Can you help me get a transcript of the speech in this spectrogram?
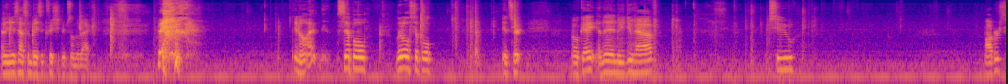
and then you just have some basic fishing tips on the back. you know, I, simple, little simple insert. Okay, and then we do have two bobbers.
